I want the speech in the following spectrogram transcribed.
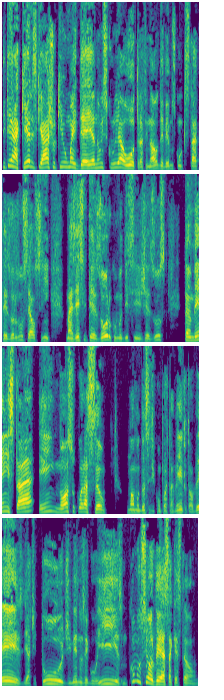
E tem aqueles que acham que uma ideia não exclui a outra, afinal devemos conquistar tesouros no céu, sim, mas esse tesouro, como disse Jesus, também está em nosso coração. Uma mudança de comportamento, talvez, de atitude, menos egoísmo. Como o senhor vê essa questão?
